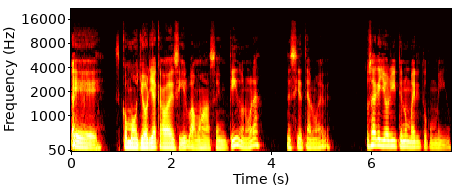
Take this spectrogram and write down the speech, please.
Eh, como Georgie acaba de decir, vamos a sentido, ¿no verdad? De 7 a 9. Tú sabes que Georgie tiene un mérito conmigo.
